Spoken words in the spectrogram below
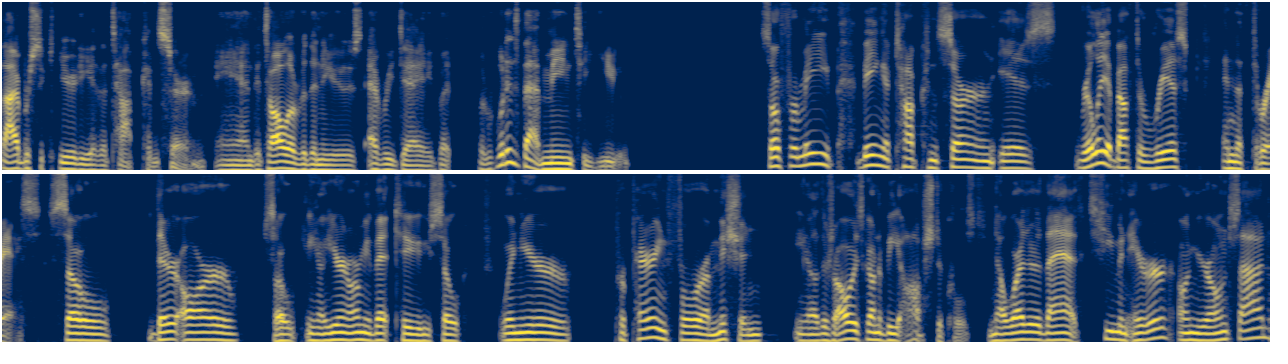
cybersecurity as a top concern, and it's all over the news every day. But but what does that mean to you? So for me, being a top concern is really about the risk and the threats. So there are, so, you know, you're an Army vet too. So when you're preparing for a mission, you know, there's always going to be obstacles. Now, whether that's human error on your own side,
